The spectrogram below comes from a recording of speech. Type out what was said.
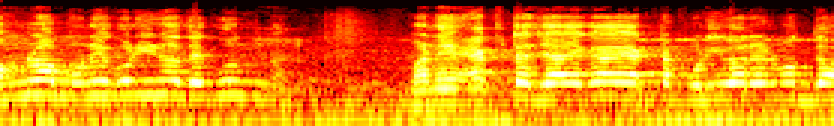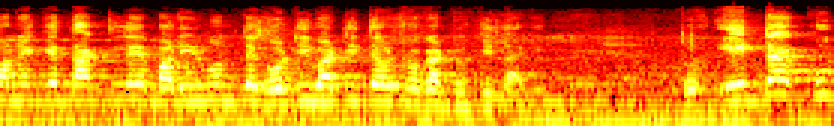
আমরা মনে করি না দেখুন মানে একটা জায়গায় একটা পরিবারের মধ্যে অনেকে থাকলে বাড়ির মধ্যে ঘটি বাটিতেও ঠোকাঠুকি লাগে। তো এটা খুব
